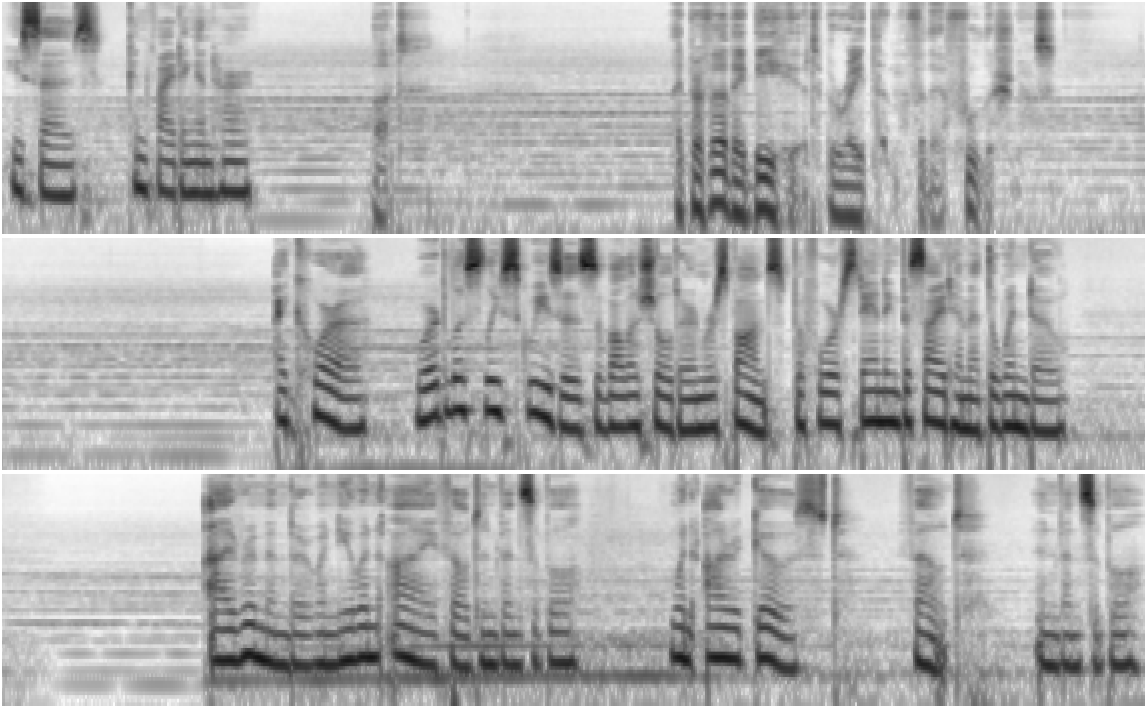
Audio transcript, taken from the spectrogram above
he says, confiding in her. But I'd prefer they be here to berate them for their foolishness. Ikora wordlessly squeezes Zavala's shoulder in response before standing beside him at the window. I remember when you and I felt invincible, when our ghost felt invincible.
